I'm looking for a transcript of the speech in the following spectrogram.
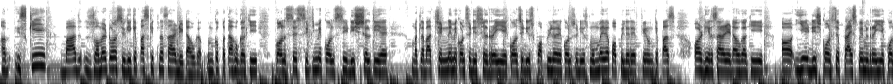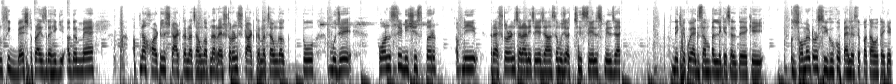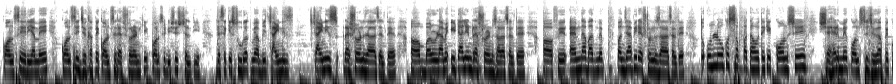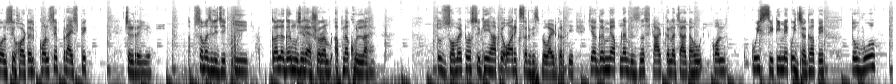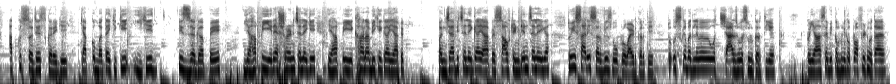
अब इसके बाद जोमेटो और स्विगी के पास कितना सारा डेटा होगा? उनको पता होगा कि कौन से सिटी में कौन सी डिश चलती है मतलब आज चेन्नई में कौन सी डिश चल रही है, कौन सी डिश पॉपुलर है, कौन सी डिश मुंबई में पॉपुलर है, फिर उनके पास और ढेर सारा डेटा होगा कि ये डिश कौन से प्राइस पे मिल रही है, कौन सी बेस्ट प्राइस रहेगी। अगर मैं अपना होटल स्टार्ट करना चाहूँगा, अपना रेस्टोरेंट स्टार्ट करना चाहूँगा तो मुझे कौन सी डिशेस पर अपनी रेस्टोरेंट चलानी चाहिए जहाँ से मुझे अच्छी सेल्स मिल जाए। देखिए, कोई एग्जांपल लेके चलते हैं कि जोमेटो और स्विगी को पहले से पता होता है कि कौन से एरिया में, कौन सी जगह पे, कौन से रेस्टोरेंट की, कौन सी डिशेस चलती है। जैसे कि सूरत में अभी चाइनीज़ चाइनीज़ रेस्टोरेंट ज़्यादा चलते हैं। बड़ोड़ा में इटालियन रेस्टोरेंट ज़्यादा चलते हैं। फिर अहमदाबाद में पंजाबी रेस्टोरेंट ज़्यादा चलते हैं। तो उन लोगों को सब पता होता है कि कौन से शहर में, कौन सी जगह पे, कौन सी होटल कौन से प्राइस पे चल रही है। अब समझ लीजिए कि कल अगर मुझे रेस्टोरेंट अपना खोलना है तो जोमेटो और स्विगी यहाँ पे और एक सर्विस प्रोवाइड करती है कि अगर मैं अपना बिज़नेस स्टार्ट करना चाहता हूँ कौन कोई सिटी में कोई जगह पे तो वो आपको सजेस्ट करेगी कि आपको बताए कि, कि ये इस जगह पे यहाँ पे ये रेस्टोरेंट चलेगी यहाँ पे ये खाना बिकेगा यहाँ पे पंजाबी चलेगा यहाँ पे साउथ इंडियन चलेगा। तो ये सारी सर्विस वो प्रोवाइड करती है। तो उसके बदले में वो चार्ज वसूल करती है। तो यहाँ से भी कंपनी को प्रॉफिट होता है।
